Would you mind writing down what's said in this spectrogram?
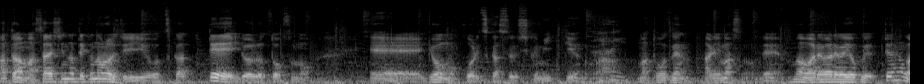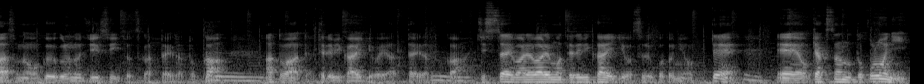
あとはまあ最新のテクノロジーを使っていろいろとそのえー、業務を効率化する仕組みっていうのが、はい、まあ、当然ありますので、まあ、我々がよく言ってるのがその Google の G Suite を使ったりだとか、あとはテレビ会議をやったりだとか、実際我々もテレビ会議をすることによって、うん、えー、お客さんのところに、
